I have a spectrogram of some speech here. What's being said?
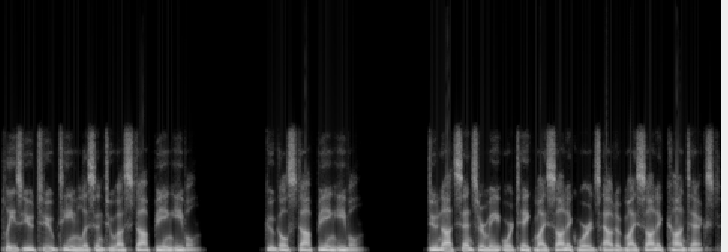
Please YouTube team listen to us stop being evil. Google stop being evil. Do not censor me or take my sonic words out of my sonic context.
